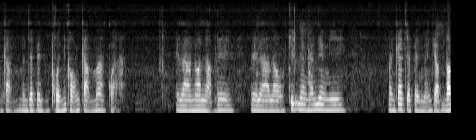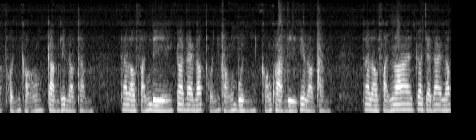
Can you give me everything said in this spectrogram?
ำกรรม มันจะเป็นผลของกรรมมากกว่า เวลานอนหลับนี่เวลาเราคิดเรื่องนั้นเรื่องนี้ มันก็จะเป็นเหมือนกับรับผลของกรรมที่เราทำ ถ้าเราฝันดีก็ได้รับผลของบุญของความดีที่เราทำ ถ้าเราฝันร้ายก็จะได้รับ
